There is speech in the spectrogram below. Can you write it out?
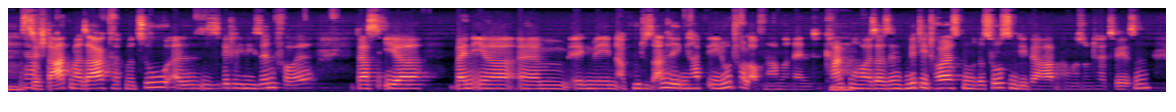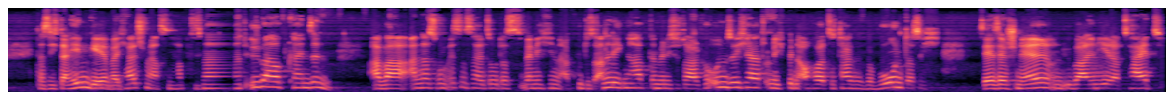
Mhm. Dass ja. der Staat mal sagt, hört mal zu, also es ist wirklich nicht sinnvoll, dass ihr wenn ihr ähm, irgendwie ein akutes Anliegen habt, in die Notfallaufnahme rennt. Mhm. Krankenhäuser sind mit die teuersten Ressourcen, die wir haben im Gesundheitswesen. Dass ich da hingehe, weil ich Halsschmerzen habe, das macht überhaupt keinen Sinn. Aber andersrum ist es halt so, dass wenn ich ein akutes Anliegen habe, dann bin ich total verunsichert und ich bin auch heutzutage gewohnt, dass ich sehr, sehr schnell und überall in jeder Zeit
